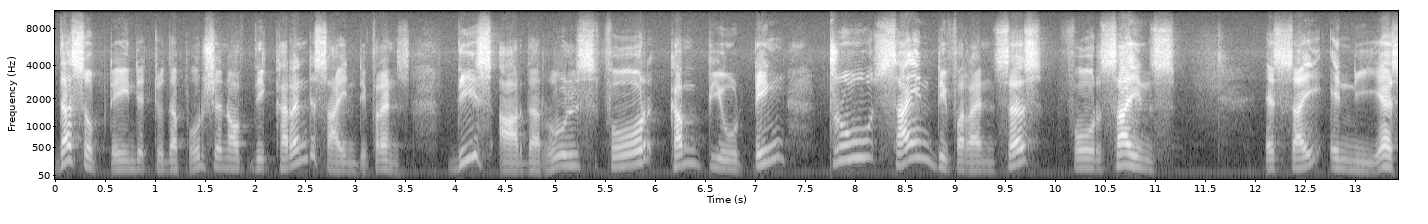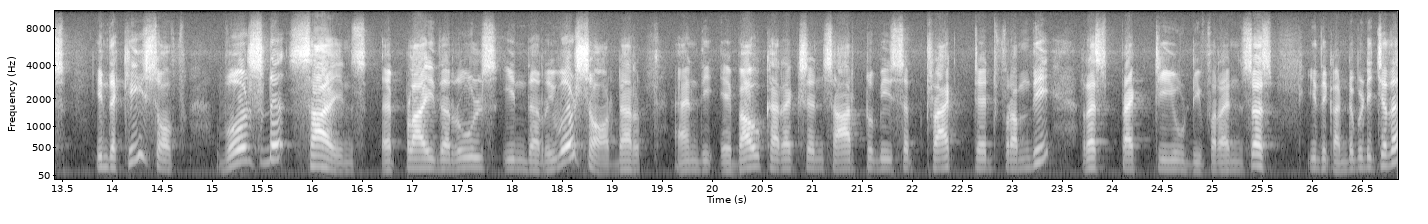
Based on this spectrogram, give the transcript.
thus obtained to the portion of the current sign difference. These are the rules for computing true sign differences for signs. S-I-N-E-S. In the case of worst signs, apply the rules in the reverse order and the above corrections are to be subtracted from the respective differences. ഇത് കണ്ടുപിടിച്ചത്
